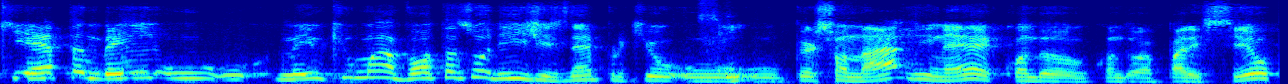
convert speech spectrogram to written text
Que é também o, o, meio que uma volta às origens, né? Porque o, o, personagem, né, quando, quando apareceu,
